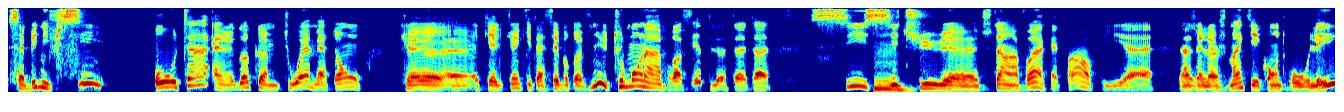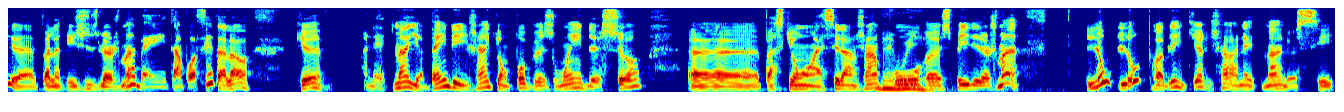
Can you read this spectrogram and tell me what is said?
ça bénéficie autant à un gars comme toi, mettons, que euh, quelqu'un qui est à faible revenu. Tout le monde en profite. Là. si, si hmm. tu euh, tu t'en vas à quelque part, puis euh, dans un logement qui est contrôlé par la régie du logement, ben t'en profites. Alors que, honnêtement, il y a bien des gens qui n'ont pas besoin de ça parce qu'ils ont assez d'argent ben pour se payer des logements. L'autre problème qu'il y a, Richard, honnêtement, c'est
